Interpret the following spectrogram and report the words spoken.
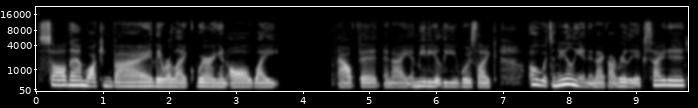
saw them walking by. They were like wearing an all white outfit, and I immediately was like, oh, it's an alien. And I got really excited.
